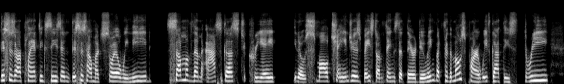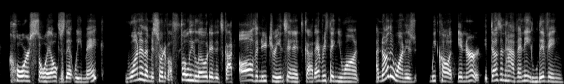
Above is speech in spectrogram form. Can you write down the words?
this is our planting season. This is how much soil we need. Some of them ask us to create, you know, small changes based on things that they're doing. But for the most part, we've got these three core soils that we make. One of them is sort of a fully loaded, it's got all the nutrients in it, it's got everything you want. Another one is we call it inert. It doesn't have any living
